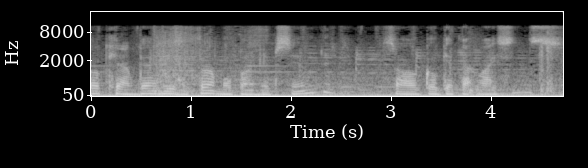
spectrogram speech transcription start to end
Okay, I'm gonna need a thermal bunyip soon, so I'll go get that license.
